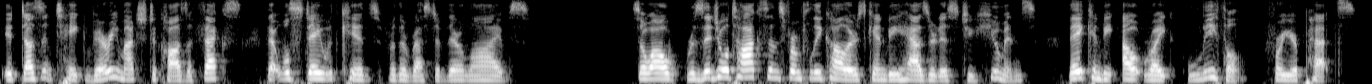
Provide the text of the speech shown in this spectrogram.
it doesn't take very much to cause effects that will stay with kids for the rest of their lives. So while residual toxins from flea collars can be hazardous to humans, they can be outright lethal for your pets,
